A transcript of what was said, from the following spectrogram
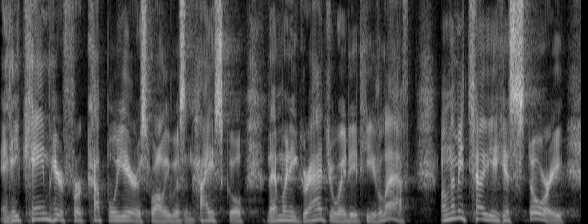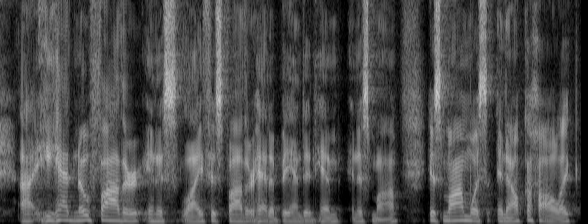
and he came here for a couple years while he was in high school. Then when he graduated, he left. Well, let me tell you his story. Uh, he had no father in his life. His father had abandoned him and his mom. His mom was an alcoholic.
